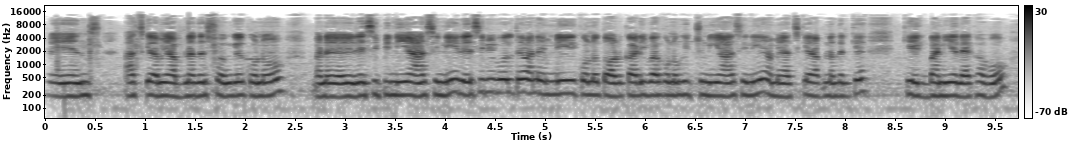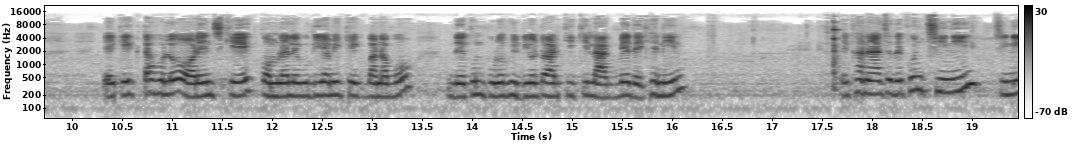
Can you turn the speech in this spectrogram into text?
ফ্রেন্ডস আজকে আমি আপনাদের সঙ্গে কোনো মানে রেসিপি নিয়ে আসিনি। রেসিপি বলতে মানে এমনি কোনো তরকারি বা কোনো কিছু নিয়ে আসিনি। আমি আজকে আপনাদেরকে কেক বানিয়ে দেখাবো। এই কেকটা হলো অরেঞ্জ কেক কমলা লেবু দিয়ে আমি কেক বানাবো। দেখুন পুরো ভিডিওটা আর কি কি লাগবে, দেখে নিন। এখানে আছে দেখুন চিনি। চিনি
